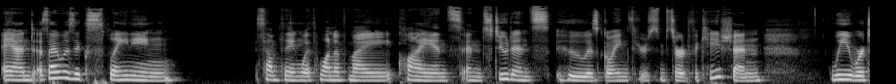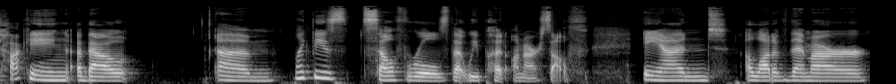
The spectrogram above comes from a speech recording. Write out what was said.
And as I was explaining something with one of my clients and students who is going through some certification, we were talking about um, like these self rules that we put on ourselves. And a lot of them are,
